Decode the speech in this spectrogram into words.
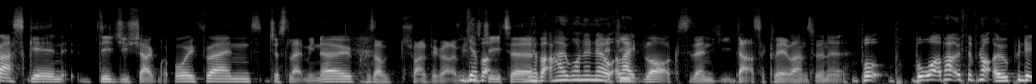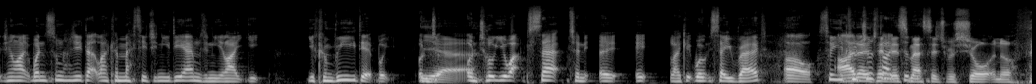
asking, "Did you shag my boyfriend? Just let me know because I'm trying to figure out if he's yeah, a but cheater." yeah, but I want to know. if you Like, blocked, then you, that's a clear answer, isn't it? but but what about if they've not opened it? Do you know, like when sometimes you get like a message in your DMs and you like you, you can read it, but until, Yeah. until you accept and it, it like it won't say read. Oh, So you I could don't just, think like, this to- message was short enough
